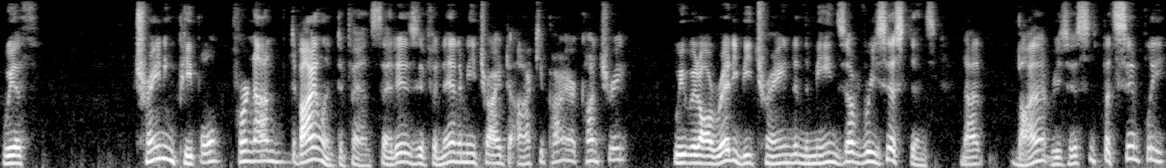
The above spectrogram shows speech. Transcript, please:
with training people for nonviolent defense. That is, if an enemy tried to occupy our country, we would already be trained in the means of resistance, not violent resistance, but simply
